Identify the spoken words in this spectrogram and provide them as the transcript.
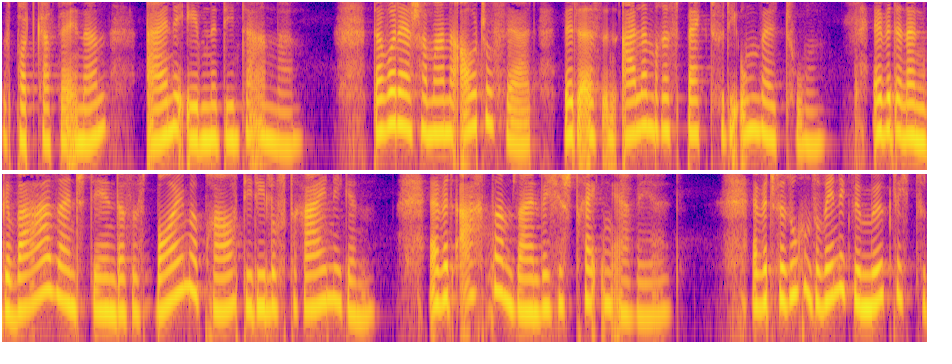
des Podcasts erinnern, eine Ebene dient der anderen. Da, wo der Schamane Auto fährt, wird er es in allem Respekt für die Umwelt tun. Er wird in einem Gewahrsein stehen, dass es Bäume braucht, die die Luft reinigen. Er wird achtsam sein, welche Strecken er wählt. Er wird versuchen, so wenig wie möglich zu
